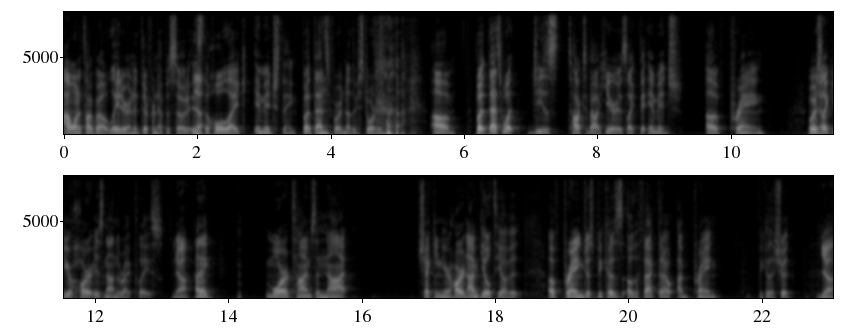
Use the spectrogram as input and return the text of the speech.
I want to talk about later in a different episode is Yeah. the whole like image thing, but that's Mm. for another story. um, but that's what Jesus talks about here is like the image of praying, where it's Yeah. like your heart is not in the right place. yeah. I think more times than not, checking your heart, and I'm guilty of it, of praying just because of the fact that I, I'm praying because I should. Yeah.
